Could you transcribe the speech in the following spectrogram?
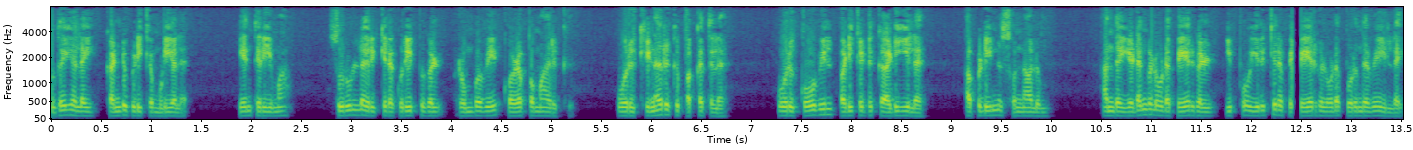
புதையலை கண்டுபிடிக்க முடியல. ஏன் தெரியுமா? சுருள்ல இருக்கிற குறிப்புகள் ரொம்பவே குழப்பமா இருக்கு. ஒரு கிணறுக்கு பக்கத்துல ஒரு கோவில் படிக்கட்டுக்கு அடியில அப்படின்னு சொன்னாலும் அந்த இடங்களோட பெயர்கள் இப்போ இருக்கிற பெயர்களோட பொருந்தவே இல்லை.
